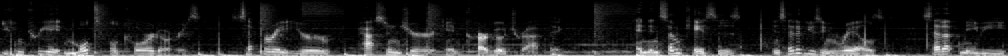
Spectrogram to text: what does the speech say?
you can create multiple corridors, separate your passenger and cargo traffic, and in some cases, instead of using rails, set up maybe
